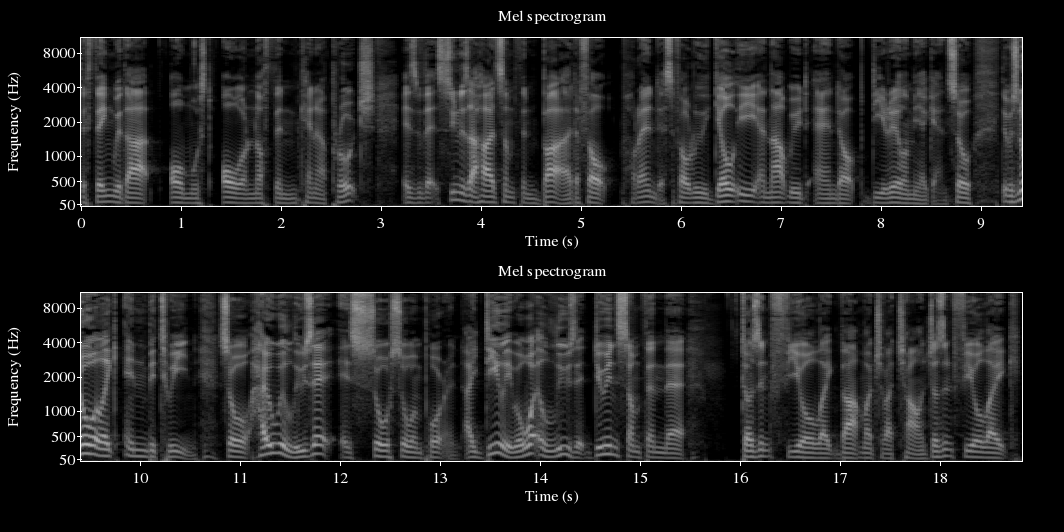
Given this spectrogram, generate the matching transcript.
the thing with that almost all or nothing kind of approach is that as soon as I had something bad, I felt horrendous. I felt really guilty, and that would end up derailing me again. So there was no like in between. So how we lose it is so so important. Ideally, we want to lose it doing something that doesn't feel like that much of a challenge, doesn't feel like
